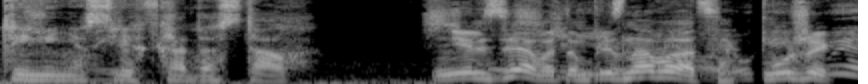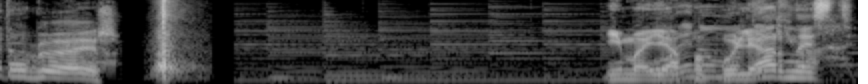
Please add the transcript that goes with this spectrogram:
Ты меня слегка достал. Нельзя в этом признаваться. Мужик, пугаешь. И моя популярность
